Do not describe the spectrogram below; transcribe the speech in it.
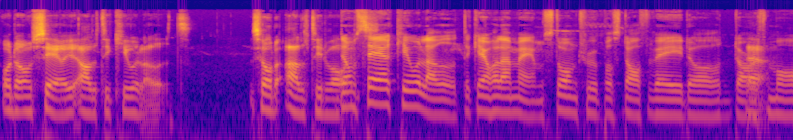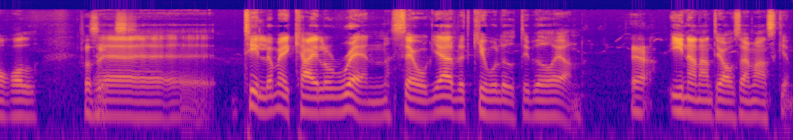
Och de ser ju alltid coolare ut. Så har det alltid varit. De ser coolare ut, det kan jag hålla med om. Stormtroopers, Darth Vader, Darth Ja. Maul. Precis. Eh, till och med Kylo Ren såg jävligt cool ut i början. Ja. Innan han tog av sig masken.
